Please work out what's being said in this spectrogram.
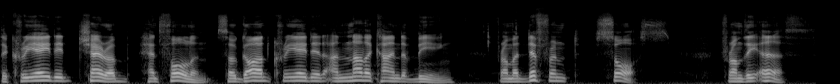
The created cherub had fallen, so God created another kind of being from a different source, from the earth,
